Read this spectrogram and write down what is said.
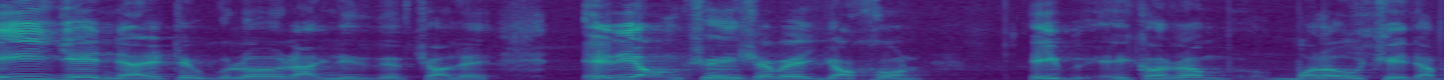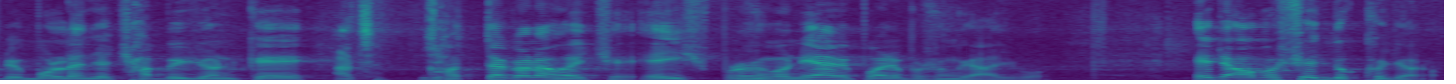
এই যে ন্যারেটিভগুলো রাজনীতিতে চলে এরই অংশ হিসাবে যখন এই এই কথা বলা উচিত আপনি বললেন যে ছাব্বিশ জনকে আচ্ছা, হত্যা করা হয়েছে এই প্রসঙ্গ নিয়ে আমি পরের প্রসঙ্গে আসব। এটা অবশ্যই দুঃখজনক।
